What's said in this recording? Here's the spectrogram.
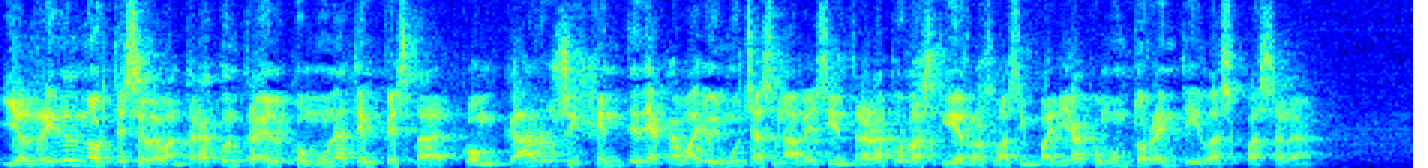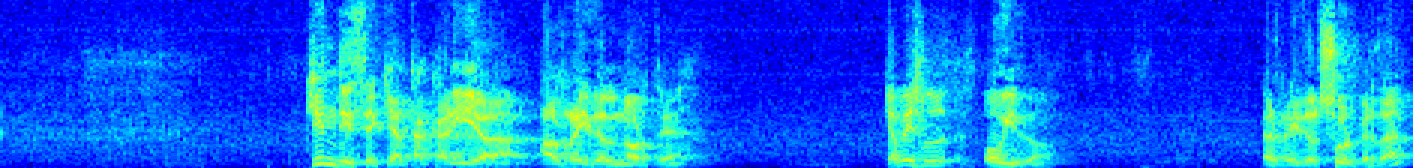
Y el rey del norte se levantará contra él como una tempestad, con carros y gente de a caballo y muchas naves, y entrará por las tierras, las invadirá como un torrente y las pasará. ¿Quién dice que atacaría al rey del norte? ¿Qué habéis oído? El rey del sur, ¿verdad?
